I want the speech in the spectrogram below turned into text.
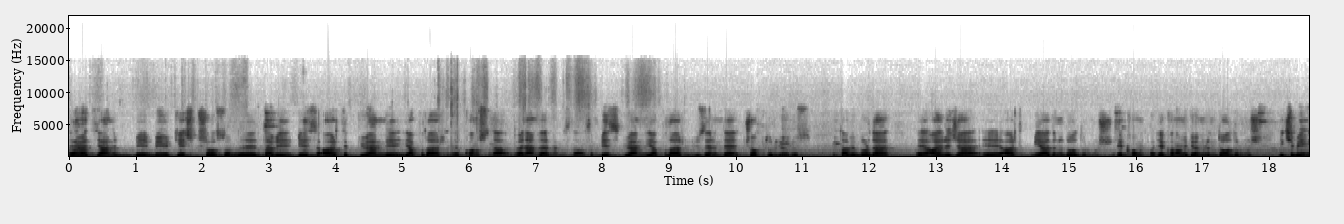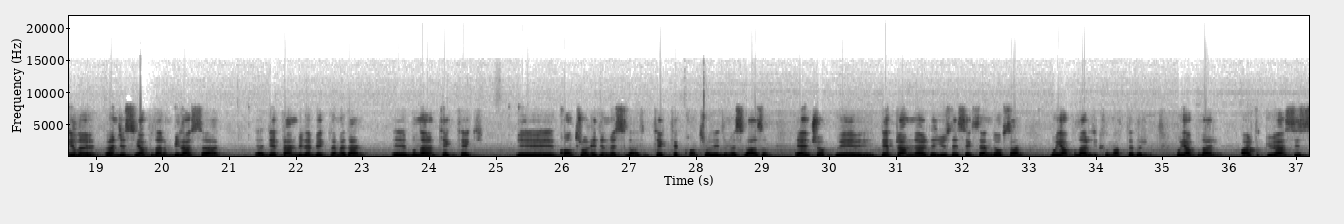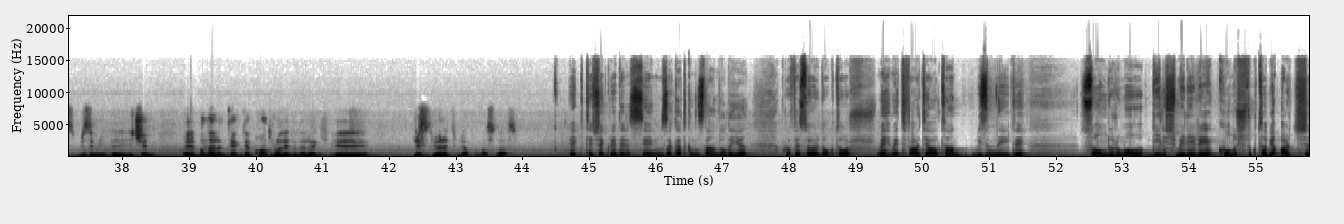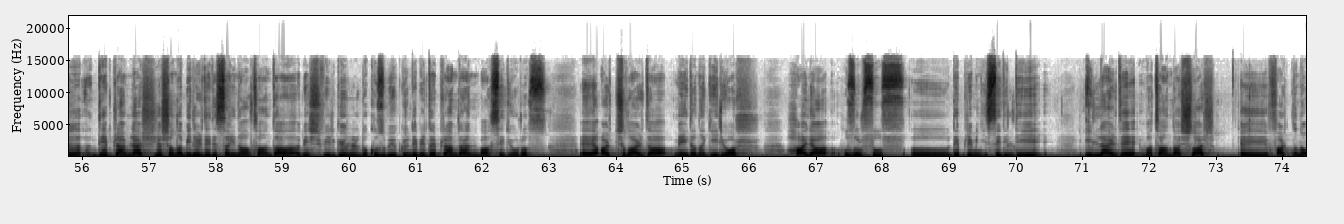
Evet yani bir büyük geçmiş olsun. Ee, tabii biz artık güvenli yapılar e, konusuna önem vermemiz lazım. Biz güvenli yapılar üzerinde çok duruyoruz. Tabii burada e, ayrıca e, artık miadını doldurmuş, ekon, ekonomik ömrünü doldurmuş 2000 yılı öncesi yapıların bilhassa deprem bile beklemeden e, bunların tek tek e, kontrol edilmesi lazım. Tek tek kontrol edilmesi lazım. En çok e, depremlerde yüzde 80-90 bu yapılar yıkılmaktadır. Bu yapılar artık güvensiz bizim e, için. E, bunların tek tek kontrol edilerek e, risk yönetimi yapılması lazım. Peki teşekkür ederiz yayınımıza katkınızdan dolayı. Profesör Doktor Mehmet Fatih Altan bizimleydi. son durumu, gelişmeleri konuştuk. Tabii artçı depremler yaşanabilir dedi Sayın Altan da. 5,9 büyüklüğünde bir depremden bahsediyoruz. E, artçılar da meydana geliyor. Hala huzursuz e, depremin hissedildiği illerde vatandaşlar farklı nokta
